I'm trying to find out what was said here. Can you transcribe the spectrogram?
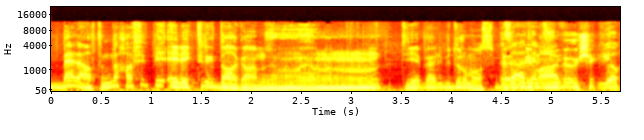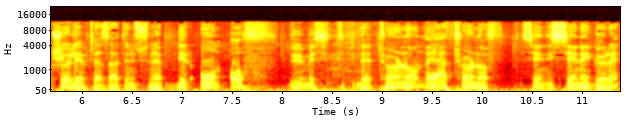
bel altında hafif bir elektrik dalgalanması diye böyle bir durum olsun. Böyle bir mavi şu- ışık. Yok şöyle yapacağız zaten üstüne bir on off düğmesi tipinde turn on veya turn off senin isteğine göre.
